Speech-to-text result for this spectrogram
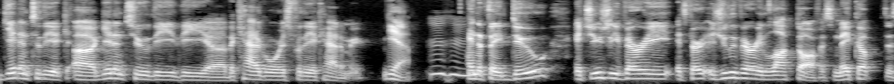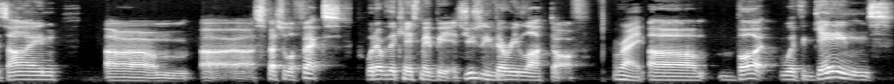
get into the uh, get into the the uh, the categories for the Academy. Yeah. Mhm. and if they do it's usually very it's very it's usually very locked off it's makeup design um uh special effects whatever the case may be it's usually Mhm. very locked off Right. um but with games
